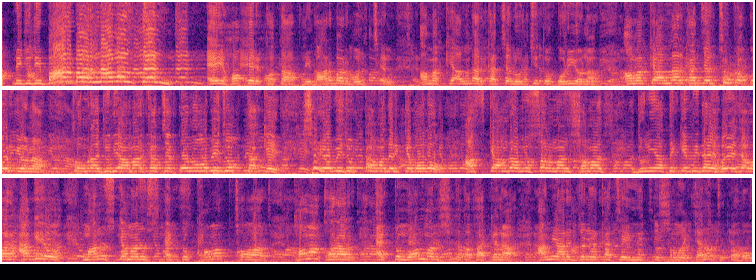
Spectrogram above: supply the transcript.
আপনি যদি বারবার না বলতেন এই হকের কথা আপনি বারবার বলছেন। আমাকে আল্লাহর কাছে লজ্জিত করিও না। আমাকে আল্লাহর কাছে ছোট করিও না। তোমরা যদি আমার কাছে কোনো অভিযোগ থাকে, সেই অভিযোগটা আমাদেরকে বলো। আজকে আমরা মুসলমান সমাজ দুনিয়া থেকে বিদায় হয়ে যাওয়ার আগেও মানুষকে মানুষ একটু ক্ষমা হওয়ার ক্ষমা করার একটু মন মানসিকতা থাকে না। আমি আরেকজনের কাছে এই মৃত্যুর সময় কেন ছোট হব?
